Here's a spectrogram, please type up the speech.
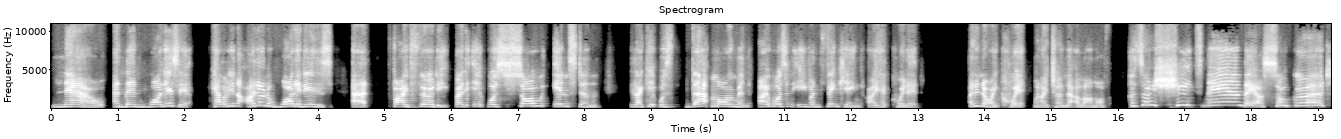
now. And then what is it? Katalina, I don't know what it is at 5:30, but it was so instant. Like it was that moment. I wasn't even thinking I had quitted. I didn't know I quit when I turned that alarm off. Because those sheets, man, they are so good.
